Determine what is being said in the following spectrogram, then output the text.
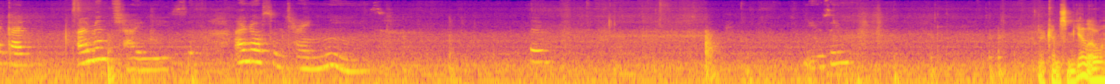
Okay. I'm in Chinese. I know some Chinese. Um, Using There comes some yellow.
